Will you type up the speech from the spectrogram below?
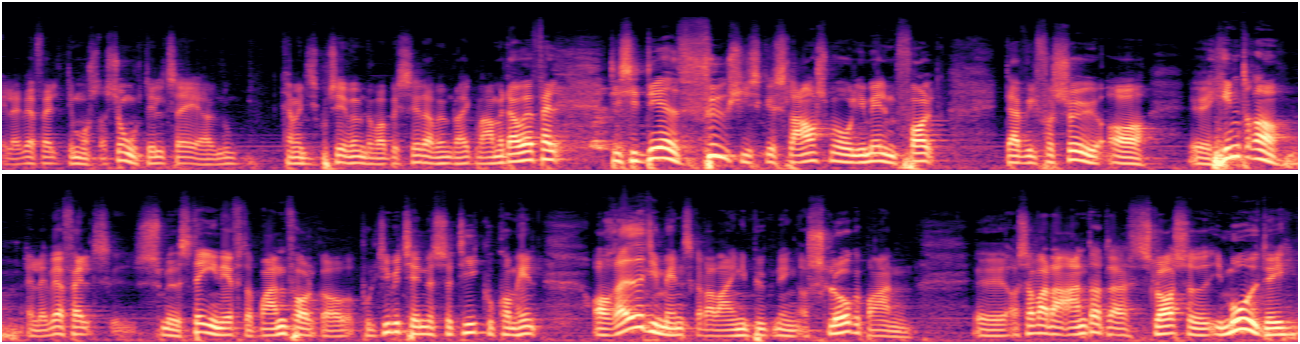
eller i hvert fald demonstrationsdeltagere, nu kan man diskutere, hvem der var besætter og hvem der ikke var, men der var i hvert fald decideret fysiske slagsmål imellem folk, der ville forsøge at øh, hindre, eller i hvert fald smide sten efter brandfolk og politibetjente, så de ikke kunne komme hen og redde de mennesker, der var inde i bygningen og slukke branden. Øh, og så var der andre, der slåsede imod det.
